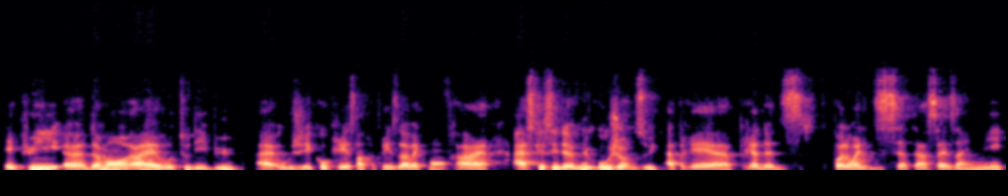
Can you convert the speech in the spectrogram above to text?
Et puis, euh, de mon rêve au tout début, où j'ai co-créé cette entreprise-là avec mon frère, à ce que c'est devenu aujourd'hui, après près de 10, pas loin de 17 ans, 16 ans et demi,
